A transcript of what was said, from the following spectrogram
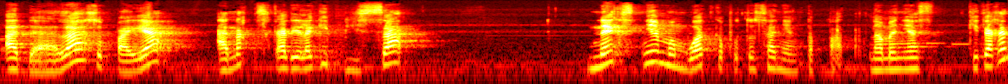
adalah supaya anak sekali lagi bisa nextnya membuat keputusan yang tepat. Namanya kita kan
